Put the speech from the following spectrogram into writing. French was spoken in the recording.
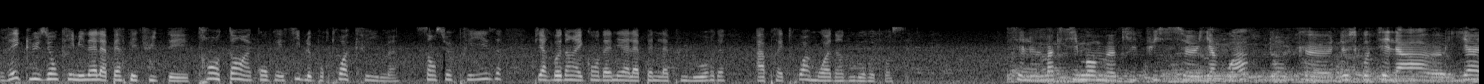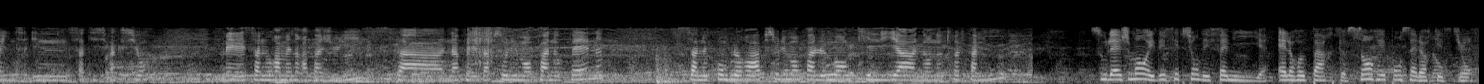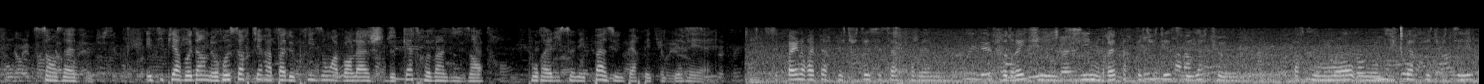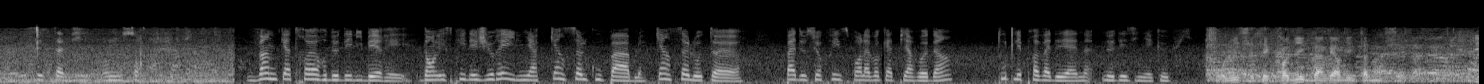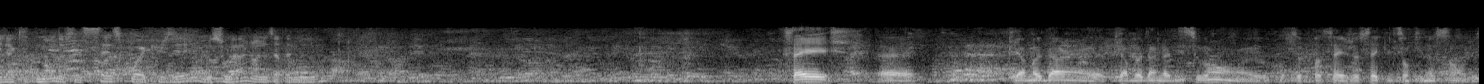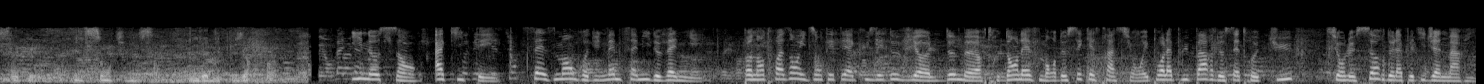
Réclusion criminelle à perpétuité, 30 ans incompressibles pour trois crimes. Sans surprise, Pierre Baudin est condamné à la peine la plus lourde après trois mois d'un douloureux procès. C'est le maximum qu'il puisse y avoir. Donc euh, de ce côté-là, euh, il y a une, satisfaction. Mais ça ne nous ramènera pas Julie, ça n'appelle absolument pas nos peines, ça ne comblera absolument pas le manque qu'il y a dans notre famille. Soulagement et déception des familles. Elles repartent sans réponse à leurs questions, sans aveu. Et si Pierre Baudin ne ressortira pas de prison avant l'âge de 90 ans, pour elle, ce n'est pas une perpétuité réelle. C'est pas une vraie perpétuité, c'est ça le problème. Il faudrait qu'il y ait une vraie perpétuité, ça veut dire que à partir du moment où on dit perpétuité, c'est ta vie, on ne sort plus. 24 heures de délibéré. Dans l'esprit des jurés, il n'y a qu'un seul coupable, qu'un seul auteur. Pas de surprise pour l'avocat de Pierre Baudin, toutes les preuves ADN ne désignaient que lui. Pour lui, c'était chronique d'un verdict annoncé. Et l'acquittement de ces 16 co-accusés le soulage dans une certaine mesure Vous savez, euh, Pierre Baudin, euh, Pierre Baudin l'a dit souvent euh, pour ce procès, je sais qu'ils sont innocents, je sais qu'ils sont innocents. Il l'a dit plusieurs fois. Innocents, acquittés, 16 membres d'une même famille de Vanier. Pendant trois ans, ils ont été accusés de viol, de meurtre, d'enlèvement, de séquestration et pour la plupart de s'être tus sur le sort de la petite Jeanne-Marie.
